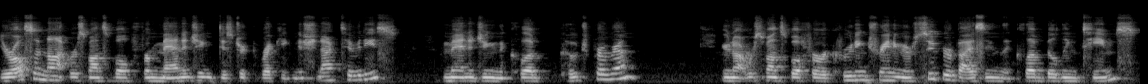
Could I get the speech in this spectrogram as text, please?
You're also not responsible for managing district recognition activities, managing the club coach program. You're not responsible for recruiting, training, or supervising the club building teams,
